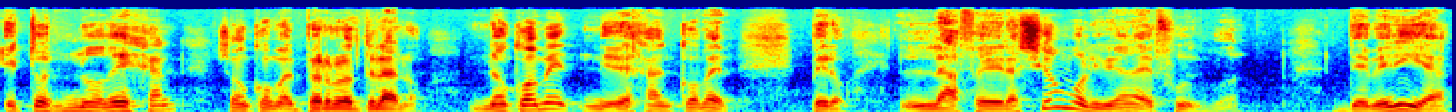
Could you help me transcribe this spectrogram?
Estos no dejan, son como el perro lotelano, no comen ni dejan comer. Pero la Federación Boliviana de Fútbol debería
